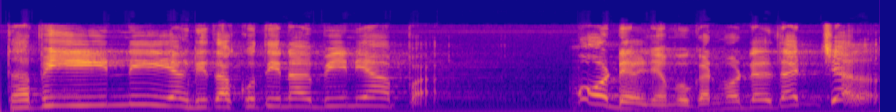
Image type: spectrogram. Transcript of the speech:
Tapi ini yang ditakuti Nabi ini apa? Modelnya bukan model dajjal.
